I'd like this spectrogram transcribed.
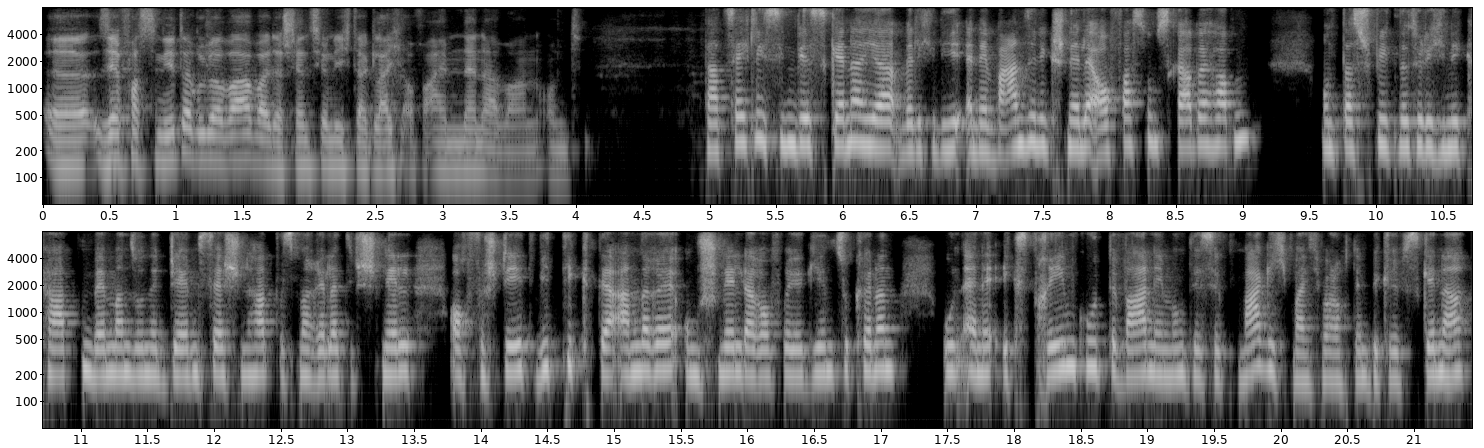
äh, sehr fasziniert darüber war, weil der Shenzi und ich da gleich auf einem Nenner waren. Und Tatsächlich sind wir Scanner ja, welche die eine wahnsinnig schnelle Auffassungsgabe haben. Und das spielt natürlich in die Karten, wenn man so eine Jam-Session hat, dass man relativ schnell auch versteht, wie tickt der andere, um schnell darauf reagieren zu können. Und eine extrem gute Wahrnehmung, deshalb mag ich manchmal auch den Begriff Scanner,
